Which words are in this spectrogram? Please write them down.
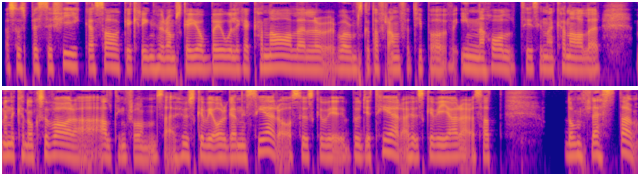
alltså specifika saker kring hur de ska jobba i olika kanaler, eller vad de ska ta fram för typ av innehåll till sina kanaler. Men det kan också vara allting från, så här, hur ska vi organisera oss? Hur ska vi budgetera? Hur ska vi göra det? Så att de flesta,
